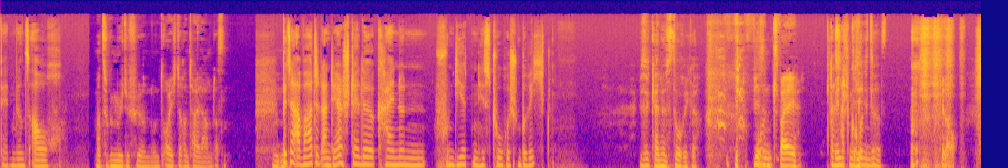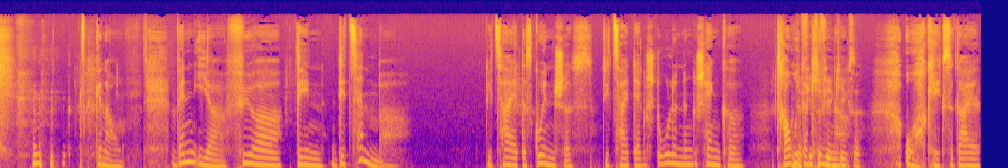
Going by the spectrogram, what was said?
werden wir uns auch. mal zu Gemüte führen und euch daran teilhaben lassen. Mhm. Bitte erwartet an der Stelle keinen fundierten historischen Bericht. Wir sind keine Historiker. Wir, wir sind zwei Das Menschen, hat Gründe. Genau. Genau. Wenn ihr für den Dezember, die Zeit des Grinches, die Zeit der gestohlenen Geschenke, trauriger Und viel zu Kinder. vielen Kekse. Oh, Kekse, geil.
